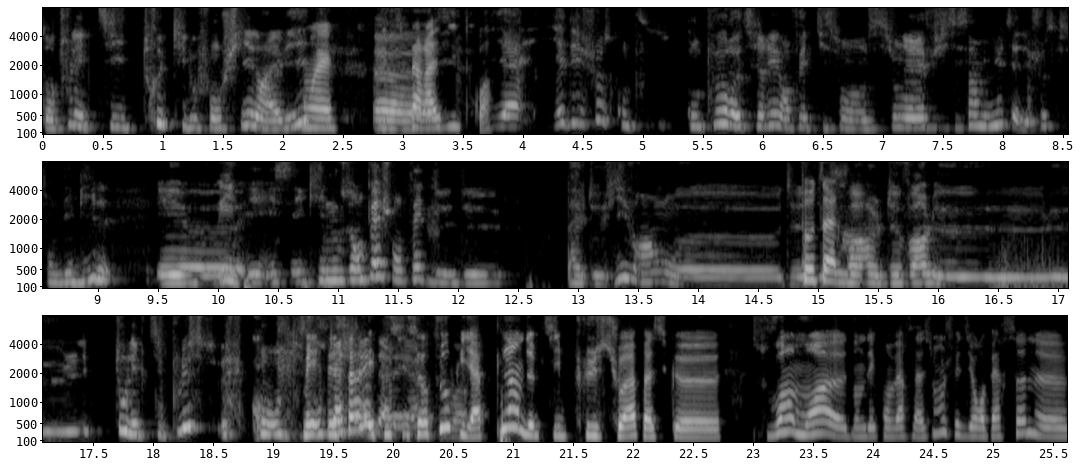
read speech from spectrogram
dans tous les petits trucs qui nous font chier dans la vie. Ouais, les petits euh, parasites, quoi. Il y a, y a, des choses qu'on peut retirer, en fait, qui sont, si on y réfléchit 5 minutes, il y a des choses qui sont débiles et, euh, et, et qui nous empêchent, en fait, de, de, bah, de vivre, hein, euh, de, Totalement. De voir, le, le tous les petits plus qu'on Mais c'est ça, et puis c'est surtout qu'il y a plein de petits plus, tu vois, parce que souvent, moi, euh, dans des conversations, je vais dire aux personnes, euh,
